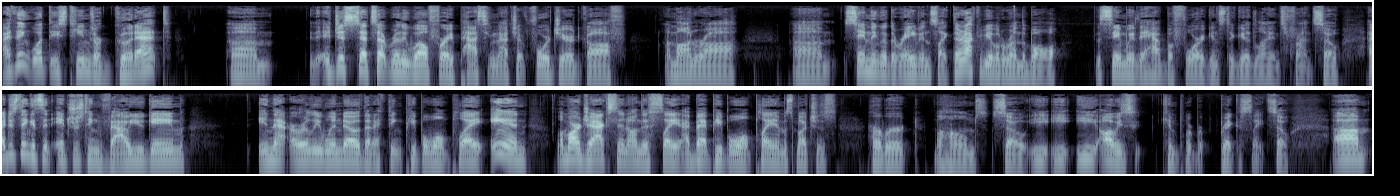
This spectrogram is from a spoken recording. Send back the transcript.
I think what these teams are good at, um, it just sets up really well for a passing matchup for Jared Goff, Amon Ra, um, same thing with the Ravens. Like they're not going to be able to run the ball the same way they have before against a good Lions front. So I just think it's an interesting value game in that early window that I think people won't play. And Lamar Jackson on this slate, I bet people won't play him as much as Herbert, Mahomes. So he he, he always can break a slate. So, um,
